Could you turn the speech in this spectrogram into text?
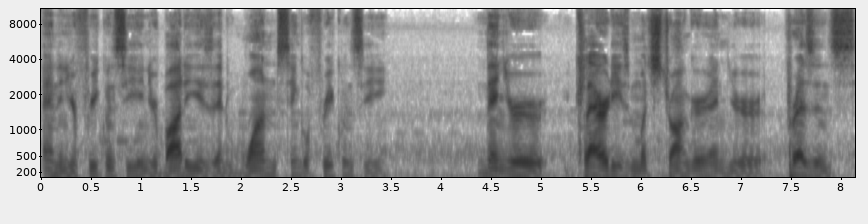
and in your frequency and your body is at one single frequency then your clarity is much stronger and your presence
